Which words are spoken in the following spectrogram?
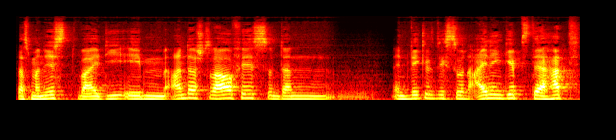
das man ist, weil die eben anders drauf ist und dann entwickelt sich so und einen gibt es, der hat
